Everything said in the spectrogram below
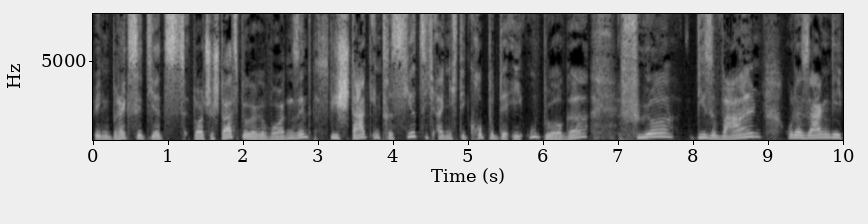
wegen Brexit jetzt deutsche Staatsbürger geworden sind. Wie stark interessiert sich eigentlich die Gruppe der EU-Bürger für diese Wahlen oder sagen die,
